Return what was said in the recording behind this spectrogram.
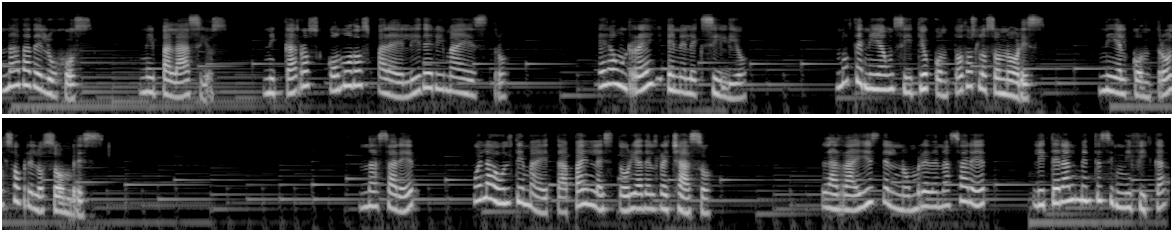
Nada de lujos, ni palacios, ni carros cómodos para el líder y maestro. Era un rey en el exilio. No tenía un sitio con todos los honores, ni el control sobre los hombres. Nazaret fue la última etapa en la historia del rechazo. La raíz del nombre de Nazaret literalmente significa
